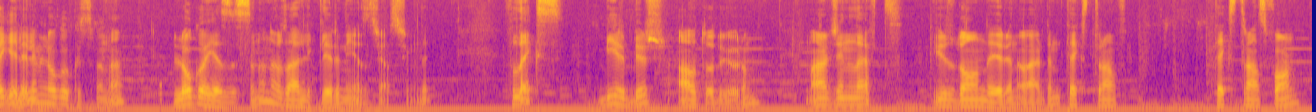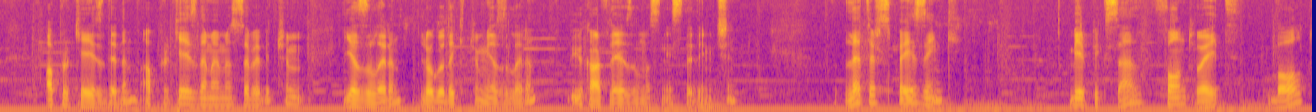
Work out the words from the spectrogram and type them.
Ve gelelim logo kısmına. Logo yazısının özelliklerini yazacağız şimdi. Flex 1.1 auto diyorum. Margin left %10 değerini verdim. Text, trans text transform uppercase dedim. Uppercase dememin sebebi tüm yazıların, logodaki tüm yazıların büyük harfle yazılmasını istediğim için. Letter spacing 1 piksel, font weight bold,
